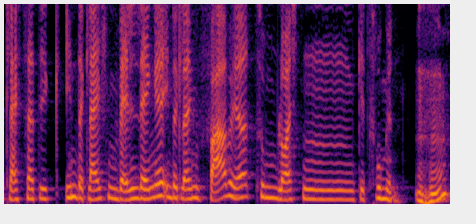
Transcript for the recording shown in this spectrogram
gleichzeitig in der gleichen Wellenlänge, in der gleichen Farbe ja, zum Leuchten gezwungen. Mhm.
